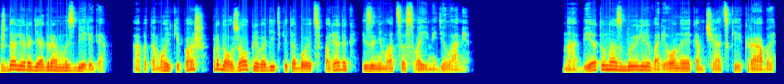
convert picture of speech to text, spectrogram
Ждали радиограммы с берега. А потому экипаж продолжал приводить китобоец в порядок и заниматься своими делами. На обед у нас были вареные камчатские крабы.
